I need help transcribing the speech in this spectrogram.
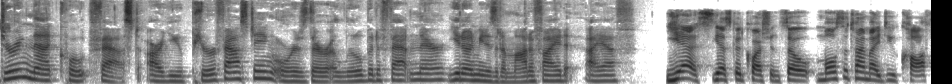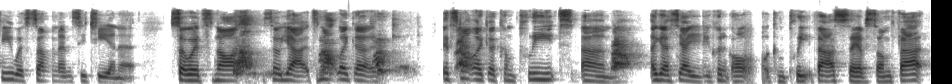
during that quote fast, are you pure fasting or is there a little bit of fat in there? You know what I mean? Is it a modified IF? Yes, yes, good question. So most of the time I do coffee with some MCT in it. So it's not so yeah, it's not like a it's not like a complete um I guess yeah, you couldn't call it a complete fast. They have some fat,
